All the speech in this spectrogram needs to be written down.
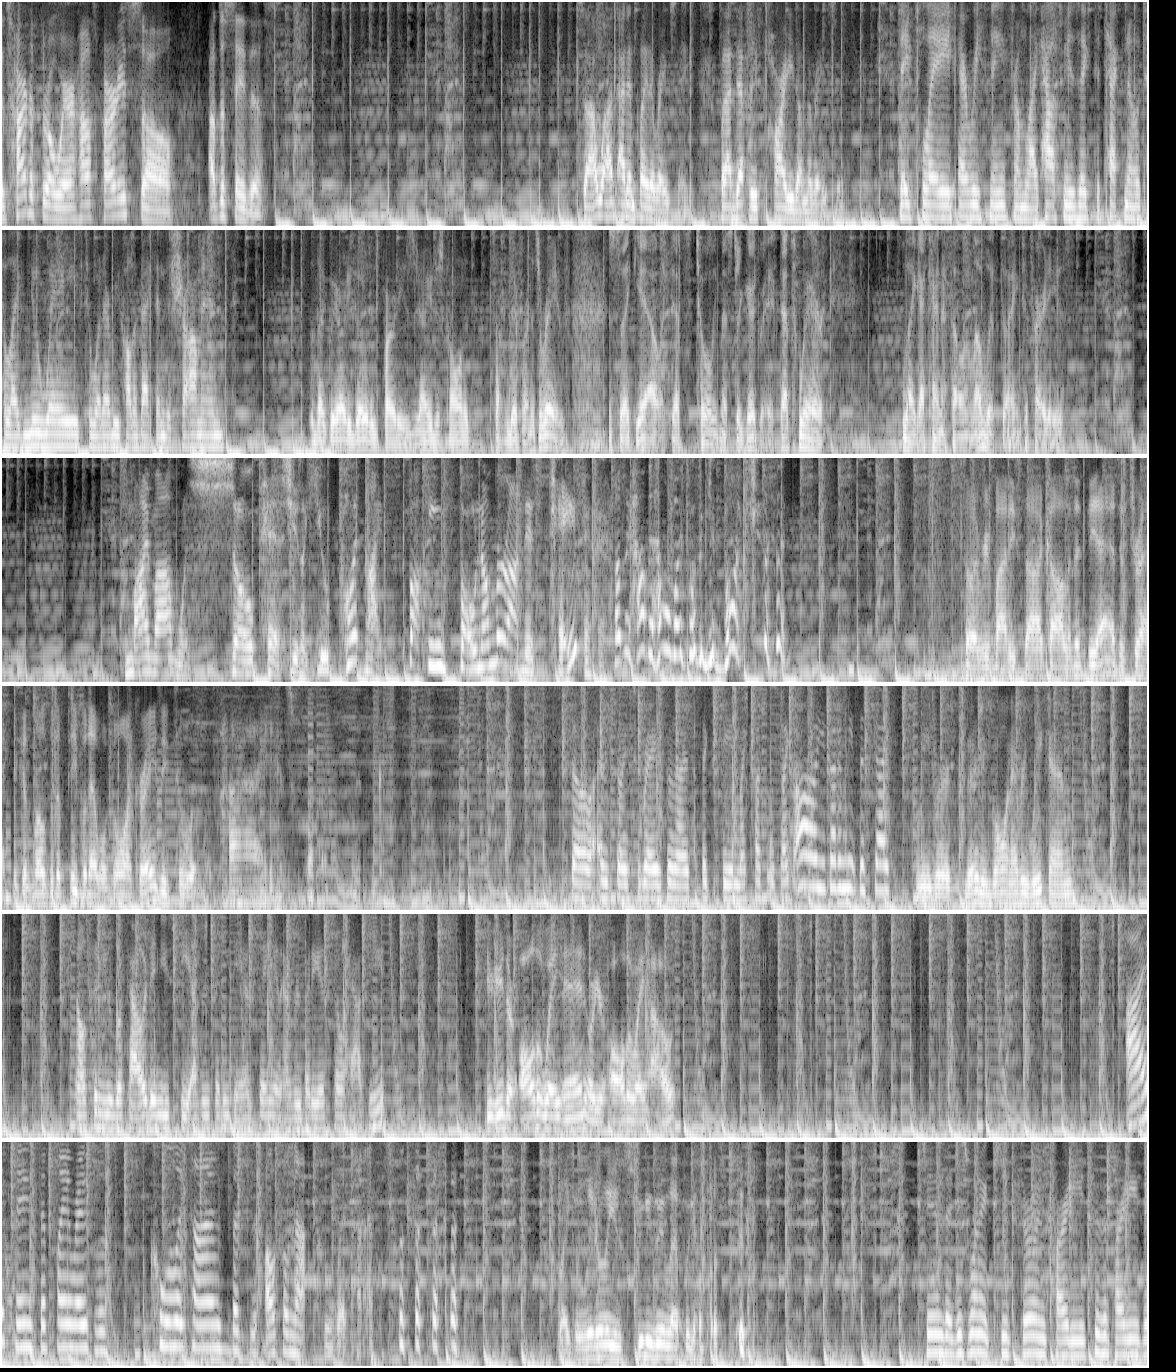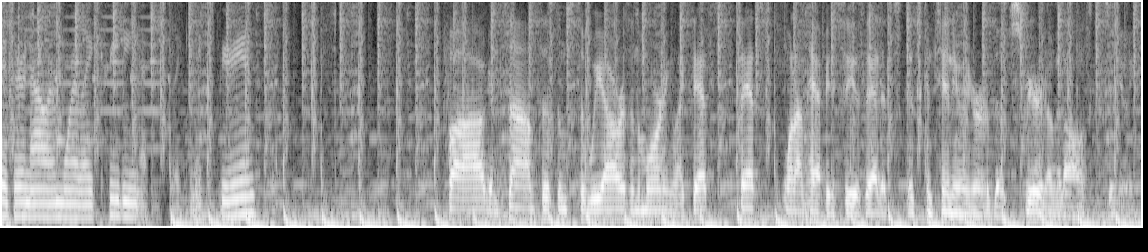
It's hard to throw warehouse parties, so I'll just say this. So I, I didn't play the rave scene, but I definitely partied on the rave scene. They played everything from like house music to techno to like new wave to whatever you called it back then to shaman. Like we already go to these parties, now you're just calling it something different. It's a rave. It's like, yeah, like that's totally Mr. Good Rave. That's where like I kind of fell in love with going to parties. My mom was so pissed. She was like, you put my fucking phone number on this tape? I was like, how the hell am I supposed to get booked? So everybody started calling it the acid track because most of the people that were going crazy to it was high as fuck. So I was going to raves when I was 16. My cousin was like, oh, you got to meet this guy. We were literally going every weekend. And all of a sudden you look out and you see everybody dancing and everybody is so happy. You're either all the way in or you're all the way out. I think the plane race was cool at times, but also not cool at times. like literally as soon as they left, we got busted. Tunes, I just want to keep throwing parties because the parties I throw now are more like creating a, like an experience. Fog and sound systems to wee hours in the morning, like that's that's what I'm happy to see is that it's it's continuing or the spirit of it all is continuing.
